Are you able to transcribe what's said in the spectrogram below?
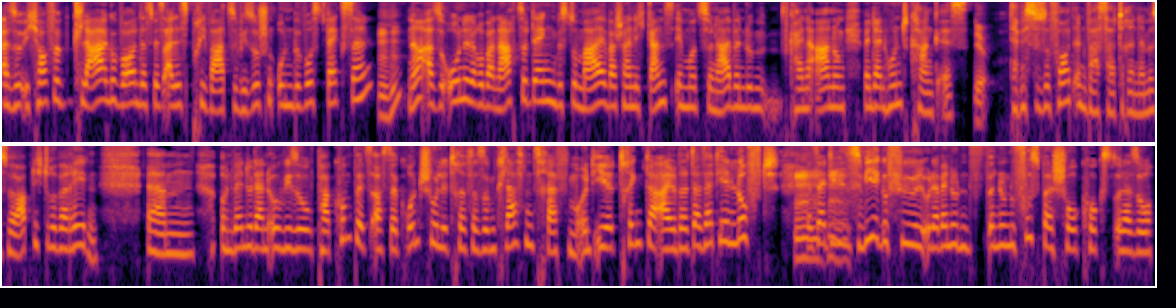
Also ich hoffe, klar geworden, dass wir es alles privat sowieso schon unbewusst wechseln. Mhm. Ne? Also ohne darüber nachzudenken, bist du mal wahrscheinlich ganz emotional, wenn du, keine Ahnung, wenn dein Hund krank ist. Ja. Da bist du sofort in Wasser drin, da müssen wir überhaupt nicht drüber reden. Ähm, und wenn du dann irgendwie so ein paar Kumpels aus der Grundschule triffst, also im Klassentreffen und ihr trinkt da ein, da seid ihr in Luft, da seid ihr Mhm. dieses Wir-Gefühl oder wenn du, wenn du eine Fußballshow guckst oder so.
